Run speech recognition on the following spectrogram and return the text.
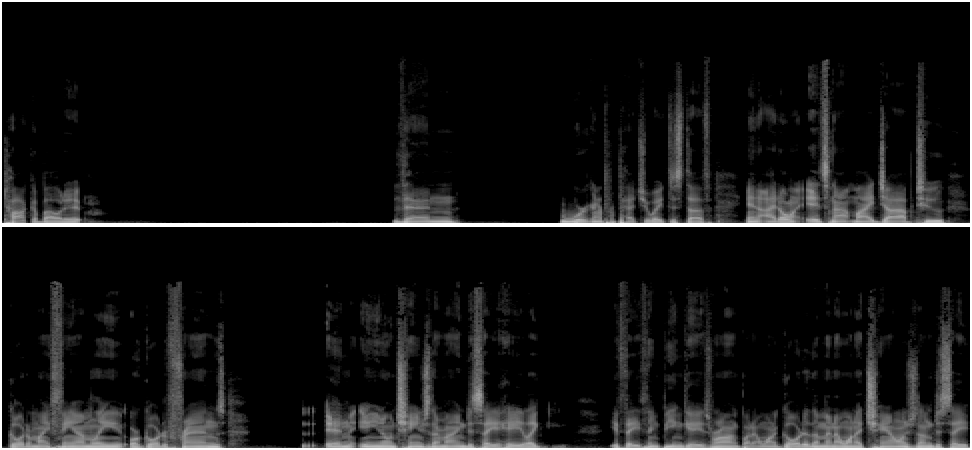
talk about it, then we're going to perpetuate this stuff. And I don't, it's not my job to go to my family or go to friends and, you know, change their mind to say, hey, like, if they think being gay is wrong, but I want to go to them and I want to challenge them to say,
